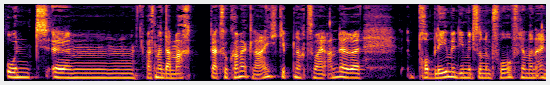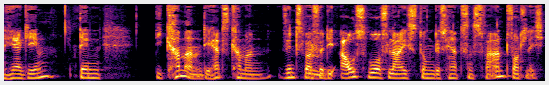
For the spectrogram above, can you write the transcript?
Und ähm, was man da macht, dazu kommen wir gleich. Gibt noch zwei andere Probleme, die mit so einem Vorhofflimmern einhergehen. Denn die Kammern, die Herzkammern, sind zwar hm. für die Auswurfleistung des Herzens verantwortlich,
